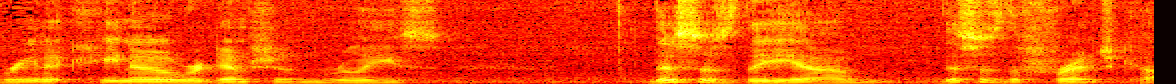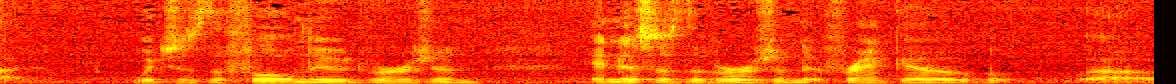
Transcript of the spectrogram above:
Rena Kino Redemption release. This is the um, this is the French cut, which is the full nude version, and this is the version that Franco uh,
